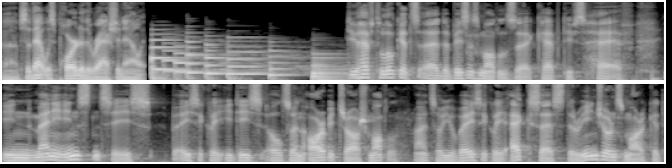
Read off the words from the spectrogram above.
Uh, so that was part of the rationale. Do You have to look at uh, the business models uh, captives have. In many instances, basically it is also an arbitrage model, right? So you basically access the reinsurance market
